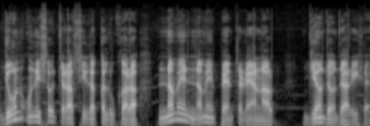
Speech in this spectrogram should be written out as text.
ਜੂਨ 1984 ਦਾ ਕਲੂਕਾਰਾ ਨਵੇਂ-ਨਵੇਂ ਪੈਂਤੜਿਆਂ ਨਾਲ ਜਿਉਂ-ਜਿਉਂ ਜਾਰੀ ਹੈ।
